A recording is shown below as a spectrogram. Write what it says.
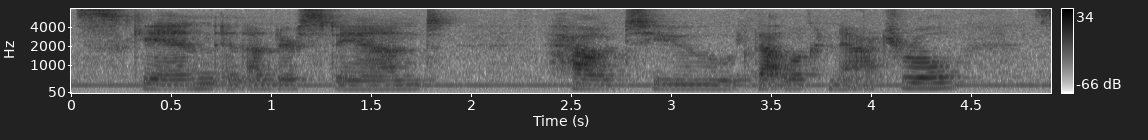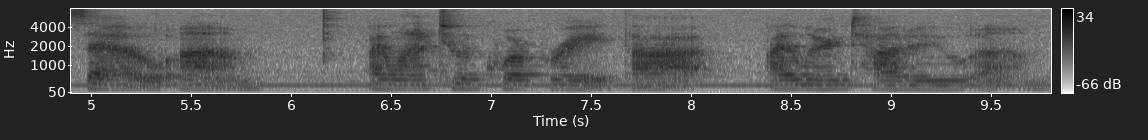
skin and understand how to make that look natural. So um, I wanted to incorporate that. I learned how to um,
